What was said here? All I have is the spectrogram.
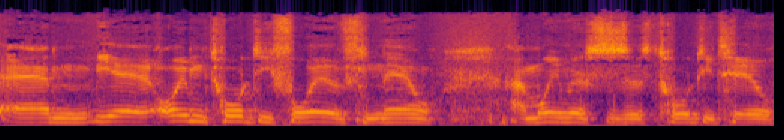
Um, yeah, I'm 35 now, and my missus is 32.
